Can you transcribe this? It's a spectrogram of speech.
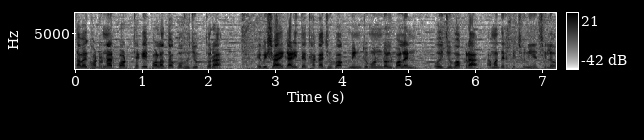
তবে ঘটনার পর থেকেই পলাতক অভিযুক্তরা। এ বিষয়ে গাড়িতে থাকা যুবক মিন্টু মণ্ডল বলেন, ওই যুবকরা আমাদের পিছু নিয়েছিল।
